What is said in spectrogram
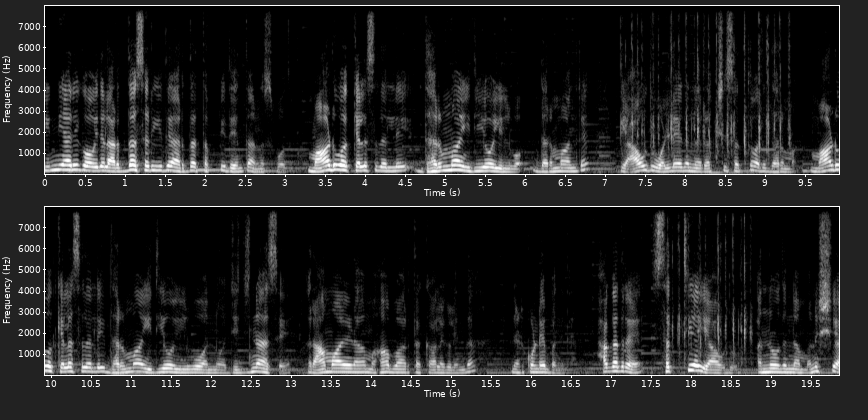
ಇನ್ಯಾರಿಗೋ ಇದರಲ್ಲಿ ಅರ್ಧ ಸರಿ ಇದೆ, ಅರ್ಧ ತಪ್ಪಿದೆ ಅಂತ ಅನ್ನಿಸ್ಬೋದು ಮಾಡುವ ಕೆಲಸದಲ್ಲಿ ಧರ್ಮ ಇದೆಯೋ ಇಲ್ವೋ, ಧರ್ಮ ಅಂದರೆ ಯಾವುದು ಒಳ್ಳೆಯದನ್ನು ರಕ್ಷಿಸುತ್ತೋ ಅದು ಧರ್ಮ. ಮಾಡುವ ಕೆಲಸದಲ್ಲಿ ಧರ್ಮ ಇದೆಯೋ ಇಲ್ವೋ ಅನ್ನೋ ಜಿಜ್ಞಾಸೆ ರಾಮಾಯಣ, ಮಹಾಭಾರತ ಕಾಲಗಳಿಂದ ನಡ್ಕೊಂಡೇ ಬಂದಿದೆ. ಹಾಗಾದರೆ ಸತ್ಯ ಯಾವುದು ಅನ್ನೋದನ್ನು ಮನುಷ್ಯ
